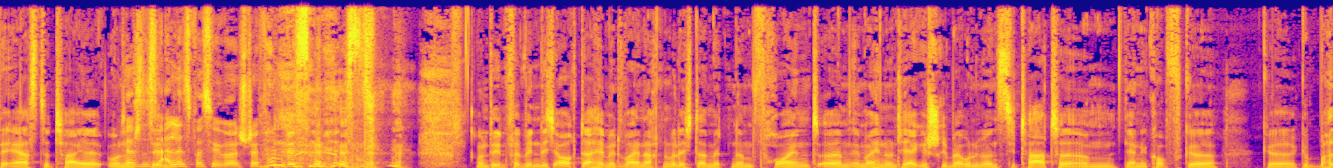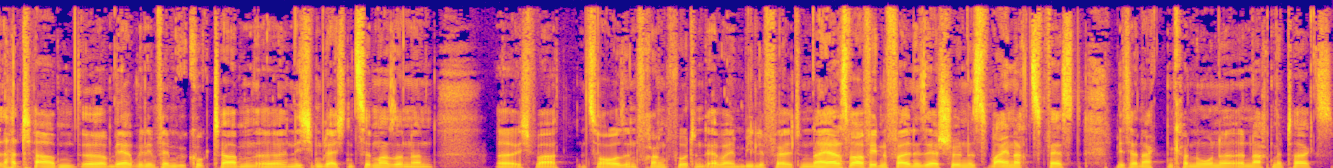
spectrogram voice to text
der erste Teil. Und das ist den, alles, was wir über Stefan wissen und den verbinde ich auch daher mit Weihnachten, weil ich da mit einem Freund ähm, immer hin und her geschrieben habe und wir uns Zitate ähm, der in den Kopf ge, ge, geballert haben, äh, während wir den Film geguckt haben. Äh, nicht im gleichen Zimmer, sondern äh, ich war zu Hause in Frankfurt und er war in Bielefeld. Und naja, das war auf jeden Fall ein sehr schönes Weihnachtsfest mit der nackten Kanone äh, nachmittags.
